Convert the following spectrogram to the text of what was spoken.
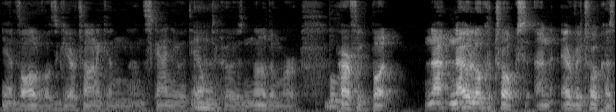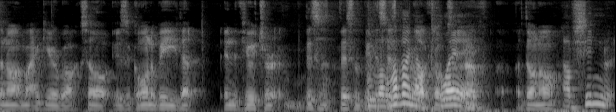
you had Volvo's Geartronic and, and Scania with the yeah. Opticruise, and none of them were well, perfect. But now, now look at trucks, and every truck has an automatic gearbox. So is it going to be that in the future this is this will be the system having a play. Have, I don't know. I've seen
